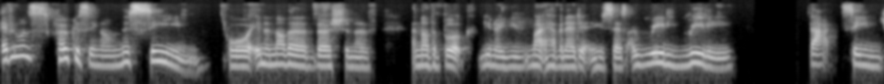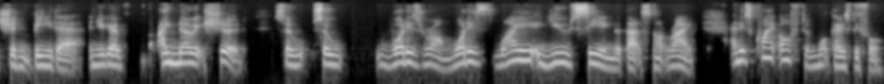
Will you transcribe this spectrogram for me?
everyone's focusing on this scene, or in another version of another book, you know, you might have an editor who says, I really, really, that scene shouldn't be there. And you go, I know it should. So, so what is wrong? What is, why are you seeing that that's not right? And it's quite often what goes before.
